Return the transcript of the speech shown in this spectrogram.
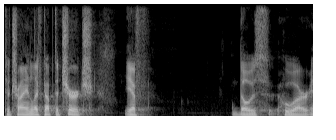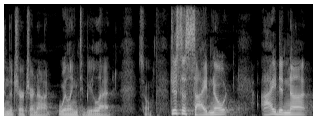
to try and lift up the church if those who are in the church are not willing to be led. So, just a side note, I did not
